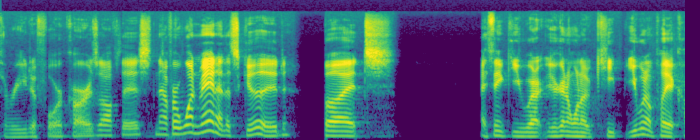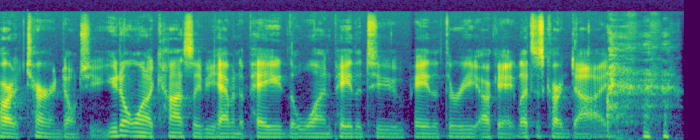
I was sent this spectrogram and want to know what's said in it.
three to four cards off this. Now, for one mana, that's good, but I think you you're gonna want to keep you want to play a card a turn, don't you? You don't want to constantly be having to pay the one, pay the two, pay the three. Okay, let this card die.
